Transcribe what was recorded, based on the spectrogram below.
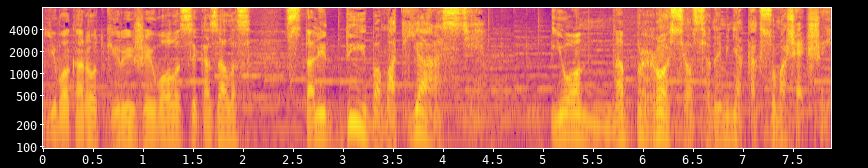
Его короткие рыжие волосы, казалось, стали дыбом от ярости. И он набросился на меня, как сумасшедший.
